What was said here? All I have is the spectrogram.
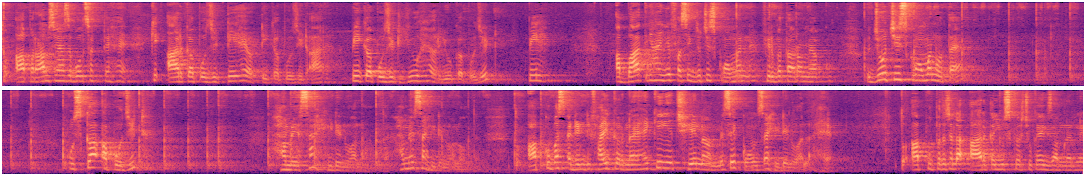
तो आप आराम से यहाँ से बोल सकते हैं कि आर का अपोजिट टी है और टी का अपोजिट आर है। पी का अपोजिट यू है और यू का अपोजिट पी है। अब बात यहाँ ये फंसी जो चीज़ कॉमन है, फिर बता रहा हूँ मैं आपको। जो चीज़ कॉमन होता है, उसका अपोजिट हमेशा हिडन वाला होता है। हमेशा हिडन वाला होता है। तो आपको बस आइडेंटिफाई करना है कि ये छह नाम में से कौन सा हिडन वाला है। तो आपको पता चला आर का यूज़ कर चुका है एग्जामिनर ने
